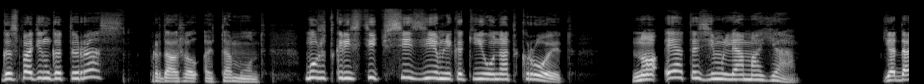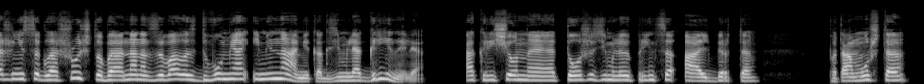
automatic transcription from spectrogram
Господин Гатерас, — продолжал Альтамонт, — может крестить все земли, какие он откроет. Но эта земля моя. Я даже не соглашусь, чтобы она называлась двумя именами, как земля Гринеля, окрещенная тоже землей принца Альберта, потому что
